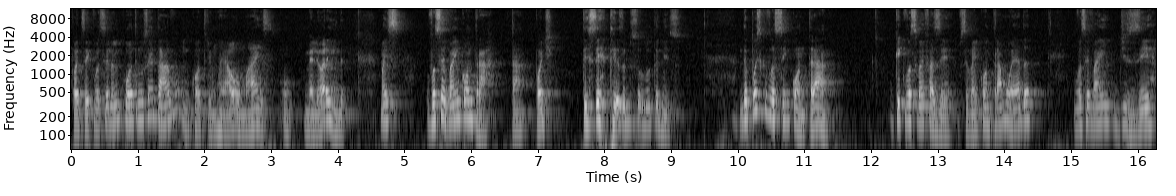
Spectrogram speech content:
Pode ser que você não encontre um centavo, encontre um real ou mais, ou melhor ainda. Mas você vai encontrar, tá? Pode ter certeza absoluta nisso. Depois que você encontrar, o que, que você vai fazer? Você vai encontrar a moeda e você vai dizer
